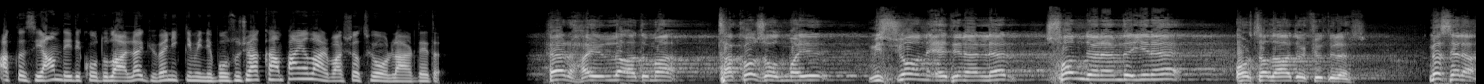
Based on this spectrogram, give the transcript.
Akla ziyan dedikodularla güven iklimini bozacak kampanyalar başlatıyorlar dedi. Her hayırlı adıma takoz olmayı misyon edinenler son dönemde yine ortalığa döküldüler. Mesela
